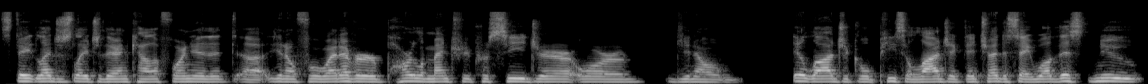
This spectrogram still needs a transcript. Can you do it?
state legislature there in California that, uh, you know, for whatever parliamentary procedure or, you know, illogical piece of logic. They tried to say, well, this new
